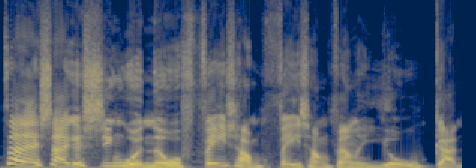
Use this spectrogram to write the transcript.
再来下一个新闻呢，我非常非常非常的有感。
